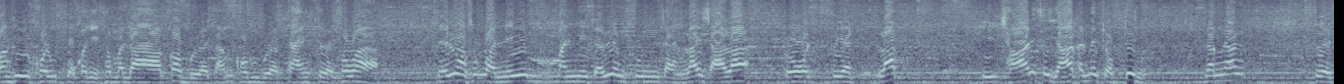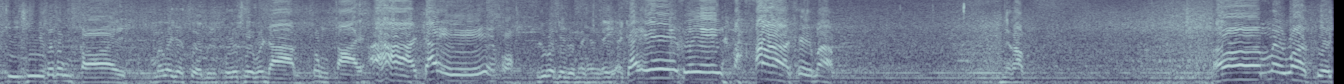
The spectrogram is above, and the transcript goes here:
บางทีคนปกติธรรมดา ก็เบื่อสังคมเบื่อการเกิด เพราะว่าในโลกทุกวันนี้มันมีแต่เรื่องปรุงแต่งไร้สาระโกรธเกลียดรักอิจฉาริษยากันไม่จบสิ้น ดังนั้นเกิดกี่ทีก็ต้องตาย ไม่ว่าจะเกิดเป็นคนหรือเทวดาต้องตายอาจ้าเออ๋อหรือว่าจะเดินมาทางนี้อะจ้าเอตัวเองฮ่าเท่มากนะครับเออไม่ว่าเกิด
